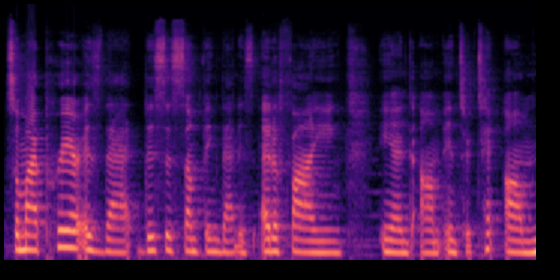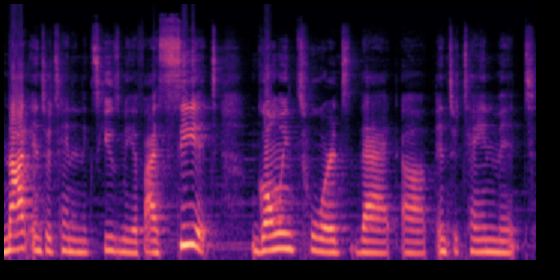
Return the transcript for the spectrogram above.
So, my prayer is that this is something that is edifying and um, entertain, um, not entertaining, excuse me, if I see it going towards that uh, entertainment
